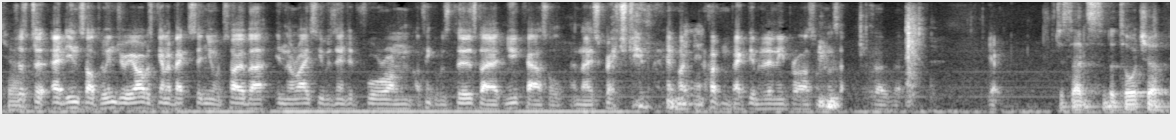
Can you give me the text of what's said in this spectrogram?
Okay. Just to add insult to injury, I was going to back Senor Toba in the race he was entered for on, I think it was Thursday at Newcastle, and they scratched him, and yeah. I haven't backed him at any price on the Saturday. so, yep. Just adds to the torture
